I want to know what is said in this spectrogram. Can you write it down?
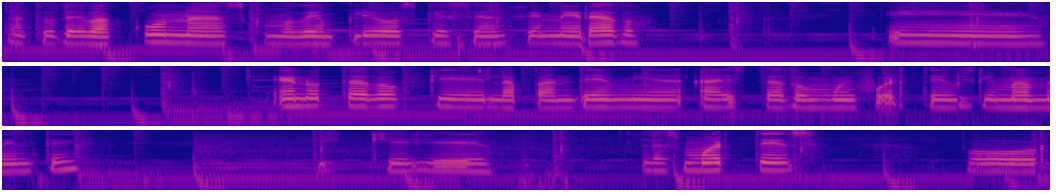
tanto de vacunas como de empleos que se han generado. Eh, he notado que la pandemia ha estado muy fuerte últimamente y que las muertes por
